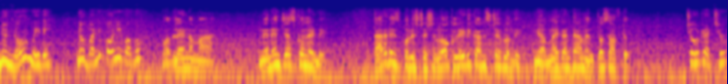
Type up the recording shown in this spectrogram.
నువ్వు నోరు మీవే నువ్వు బండి పోనీ బాబు. వదిలేండి అమ్మా నేనేం చేసుకోలేండి పారడైజ్ పోలీస్ స్టేషన్లో ఒక లేడీ కానిస్టేబుల్ ఉంది. మీ అమ్మాయి కంటే ఆమె ఎంతో సాఫ్ట్. చూడరచ్చు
